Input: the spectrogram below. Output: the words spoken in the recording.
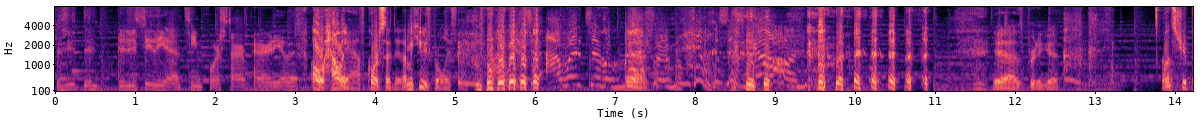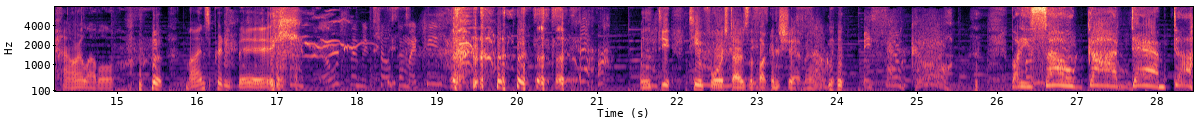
Did you did, did you see the uh, Team Four Star parody of it? Oh hell yeah, of course I did. I'm a huge Broly fan. I went to the bathroom. It was gone. yeah, it's pretty good. What's your power level? Mine's pretty big. Don't let me choke on my cheese. Te- Team Four Star's the fucking shit, man. It's so cool. but he's so goddamn dumb.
